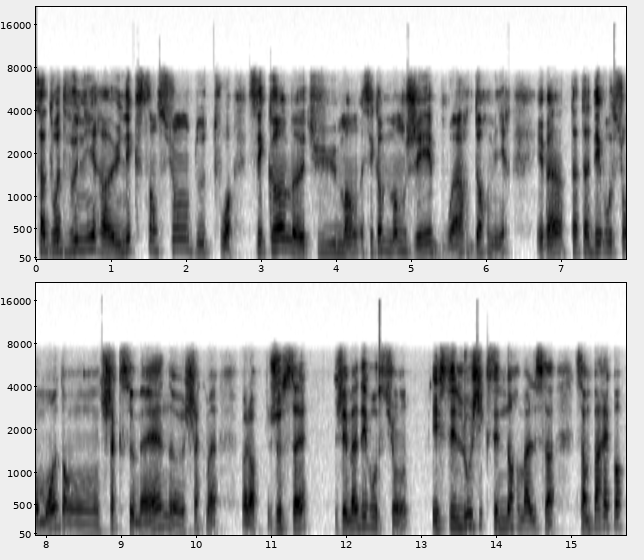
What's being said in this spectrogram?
ça doit devenir euh, une extension de toi. C'est comme euh, tu c'est comme manger, boire, dormir. Et eh ben, tu as ta dévotion. Moi, dans chaque semaine, euh, chaque voilà, je sais, j'ai ma dévotion et c'est logique, c'est normal ça. Ça me paraît pas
